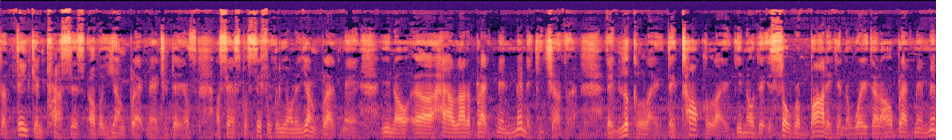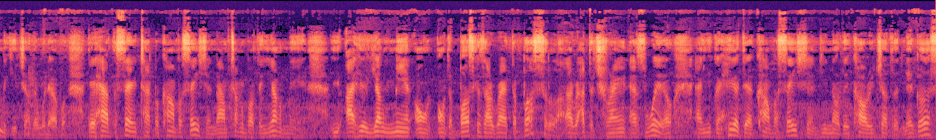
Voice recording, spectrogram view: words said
the thinking process of a young black man today. I'm, I'm, saying specifically on a young black man. You know, uh, how a lot of black men mimic each other. They look alike, they talk alike. You know, it's so robotic in the way that all black men mimic each other, whatever. They have the same type of conversation. Now I'm talking about the young men. I hear young men on on the bus because I ride the bus a lot. I ride the train as well, and you can hear their conversation. You know, they call each other niggas.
